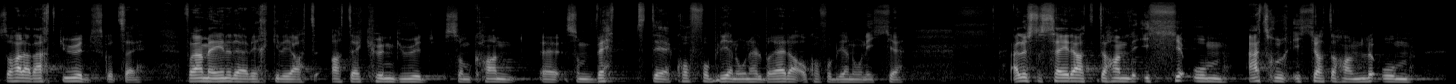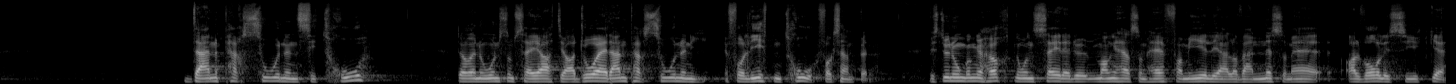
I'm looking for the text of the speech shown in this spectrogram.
så hadde jeg vært Gud. skulle jeg si. For jeg mener det virkelig at, at det er kun Gud som, kan, eh, som vet det. Hvorfor blir noen helbreda, og hvorfor blir noen ikke? Jeg har lyst til å si det at det handler ikke om Jeg tror ikke at det handler om den personens tro. Det er noen som sier at ja, da er den personen for liten tro, f.eks. Hvis du noen gang har hørt noen si det, det er mange her som har familie eller venner som er alvorlig syke,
